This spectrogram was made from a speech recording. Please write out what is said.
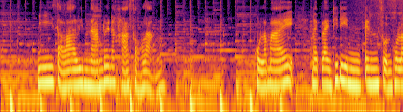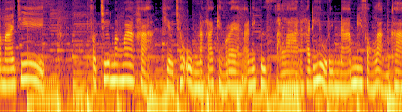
ำมีศาลาริมน้ำด้วยนะคะสองหลัง ผลไม้ ในแปลงที่ดินเป็นสวนผลไม้ที่สดชื่นมาก ๆ ค่ะ เขียวเชอุ่มนะคะ แข็งแรง อันนี้คือศาลานะคะ ที่อยู่ริมน้ำมีสองหลังค่ะ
